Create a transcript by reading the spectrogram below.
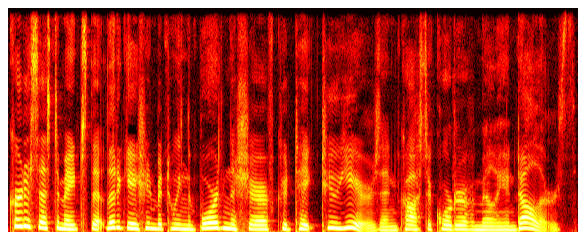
Curtis estimates that litigation between the board and the sheriff could take two years and cost a quarter of a million dollars.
